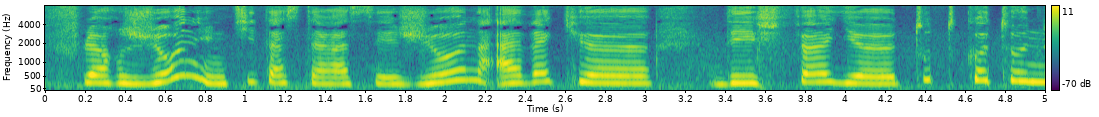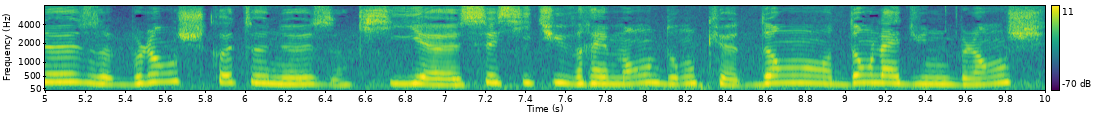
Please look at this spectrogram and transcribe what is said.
fleur jaune, une petite astéracée jaune, avec des feuilles toutes cotonneuses, blanches cotonneuses, qui se situent vraiment donc dans, dans la dune blanche.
